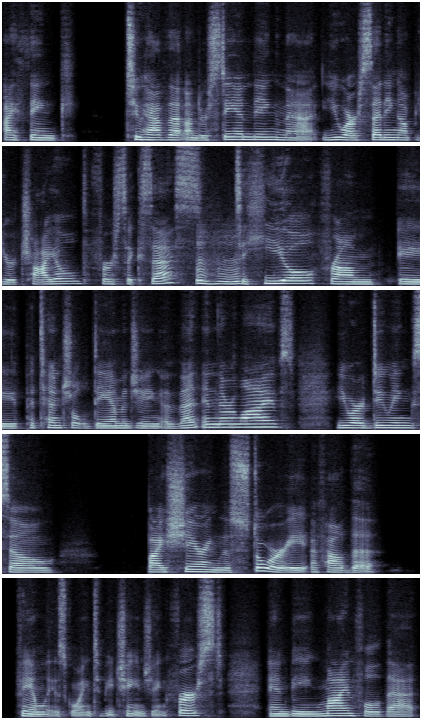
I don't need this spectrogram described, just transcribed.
I think to have that understanding that you are setting up your child for success, mm-hmm. to heal from a potential damaging event in their lives, you are doing so by sharing the story of how the family is going to be changing first and being mindful that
